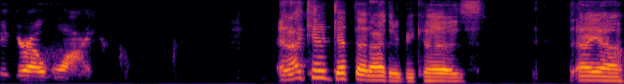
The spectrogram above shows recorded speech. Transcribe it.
figure out why. And I can't get that either because I uh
